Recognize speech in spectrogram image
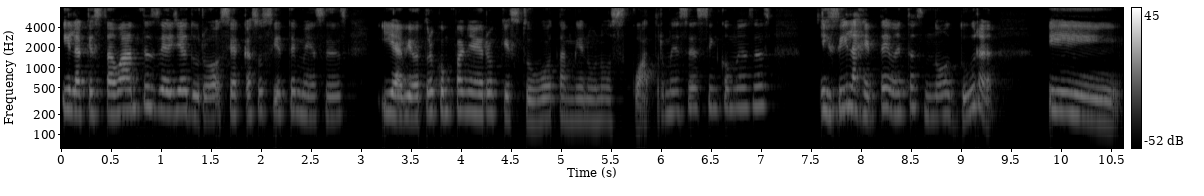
y la que estaba antes de ella duró si acaso siete meses, y había otro compañero que estuvo también unos cuatro meses, cinco meses, y sí, la gente de ventas no dura. Y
